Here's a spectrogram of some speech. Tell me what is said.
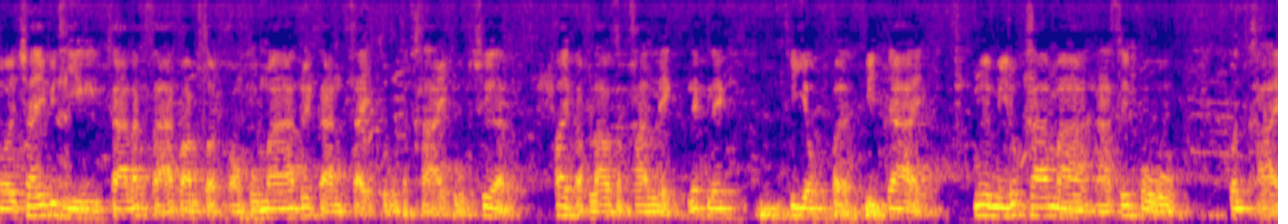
โดยใช้วิธีการรักษาความสดของปูม้าด้วยการใส่ถุงตะข่ายผูกเชือกห้อยกับราวสะพานเหล็กเล็ก ๆ ที่ยกเปิดปิดได้ เมื่อมีลูกค้ามาหาซื้อปู คนขาย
